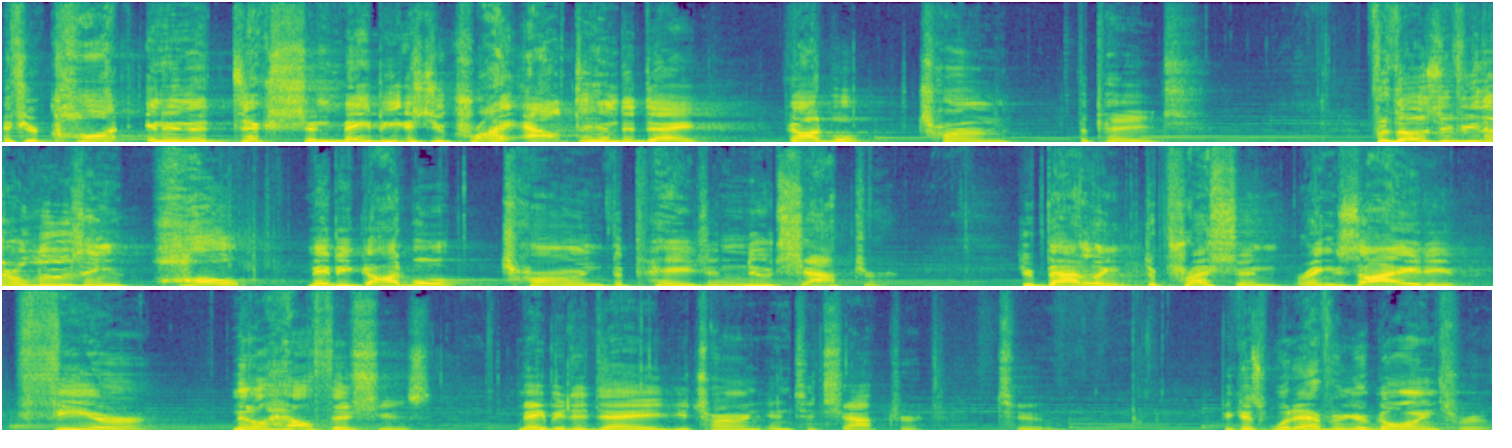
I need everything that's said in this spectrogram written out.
If you're caught in an addiction, maybe as you cry out to Him today, God will turn the page. For those of you that are losing hope, maybe God will turn the page, a new chapter. You're battling depression or anxiety, fear, mental health issues. Maybe today you turn into chapter two. Because whatever you're going through,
